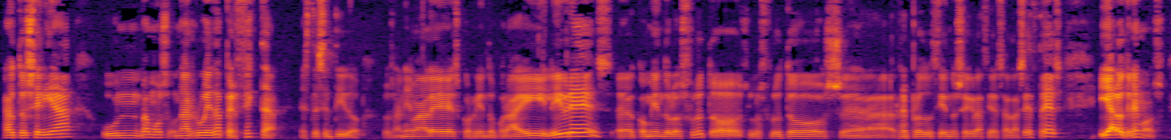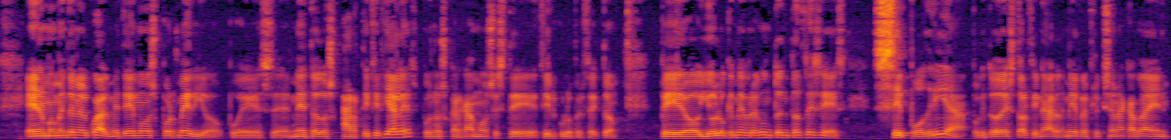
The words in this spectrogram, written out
Claro, todo sería un, vamos, una rueda perfecta en este sentido. Los animales corriendo por ahí libres, eh, comiendo los frutos, los frutos eh, reproduciéndose gracias a las heces, y ya lo tenemos. En el momento en el cual metemos por medio pues, eh, métodos artificiales, pues nos cargamos este círculo perfecto. Pero yo lo que me pregunto entonces es, ¿se podría, porque todo esto al final mi reflexión acaba en,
